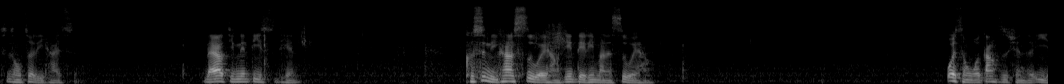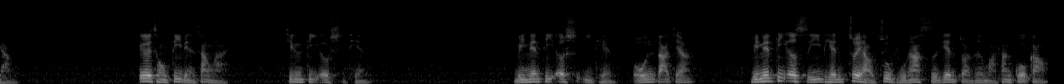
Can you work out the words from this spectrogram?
是从这里开始，来到今天第四天。可是你看四维行，今天跌停板的四维行，为什么我当时选择一行？因为从低点上来，今天第二十天，明天第二十一天。我问大家，明天第二十一天最好祝福它时间转折马上过高。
